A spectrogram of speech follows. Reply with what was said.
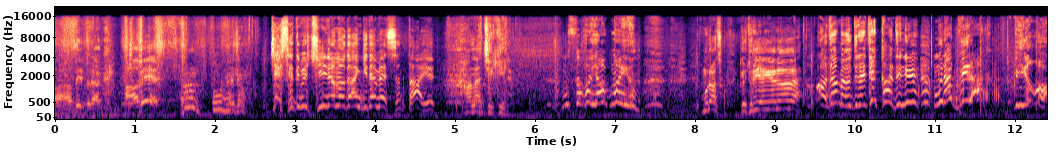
Abi bırak. Abi. Dur dedim. Cesedimi çiğnemeden gidemezsin Tahir. Ana çekil. Mustafa yapmayın. Murat götür yengeni eve. Adam öldürecek kadını. Murat bırak. Bir o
